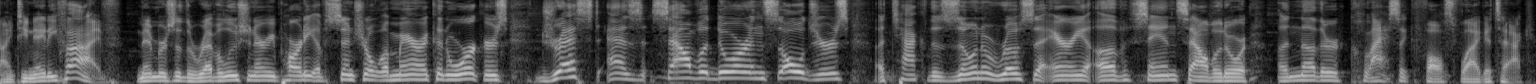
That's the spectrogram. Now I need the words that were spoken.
1985, members of the Revolutionary Party of Central American Workers, dressed as Salvadoran soldiers, attack the Zona Rosa area of San Salvador, another classic false flag attack.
